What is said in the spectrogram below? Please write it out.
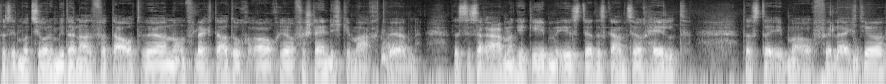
dass Emotionen miteinander verdaut werden und vielleicht dadurch auch ja, verständlich gemacht werden. Dass dieser Rahmen gegeben ist, der das Ganze auch hält. Dass da eben auch vielleicht ja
